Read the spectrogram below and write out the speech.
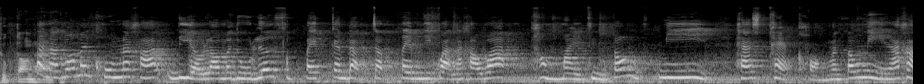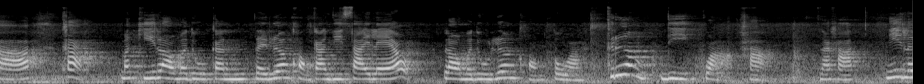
ถูกต้องคแต่รับนัดว่ามันคุ้มนะคะ เดี๋ยวเรามาดูเรื่องสเปคกันแบบจัดเต็มดีกว่านะคะว่าทำไมถึงต้องมีแฮชแท็กของมันต้องมีนะคะค่ะ เมื่อกี้เรามาดูกันในเรื่องของการดีไซน์แล้ว เรามาดูเรื่องของตัวเครื่องดีกว่าค่ะนะคะ นี่เล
